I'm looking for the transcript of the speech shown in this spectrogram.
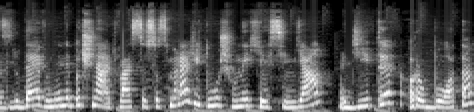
з людей вони не починають вести соцмережі, тому що в них є сім'я, діти, робота,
